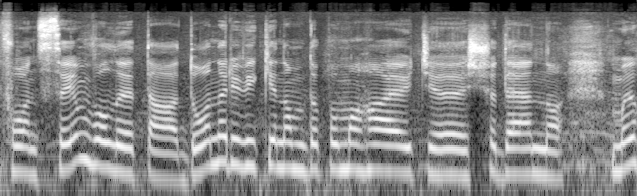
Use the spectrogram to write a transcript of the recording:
фонд символи та донорів, які нам допомагають е, щоденно. Ми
